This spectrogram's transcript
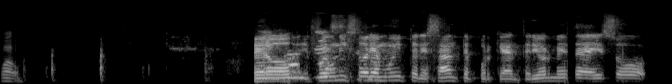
Wow. Pero fue una historia muy interesante porque anteriormente a eso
